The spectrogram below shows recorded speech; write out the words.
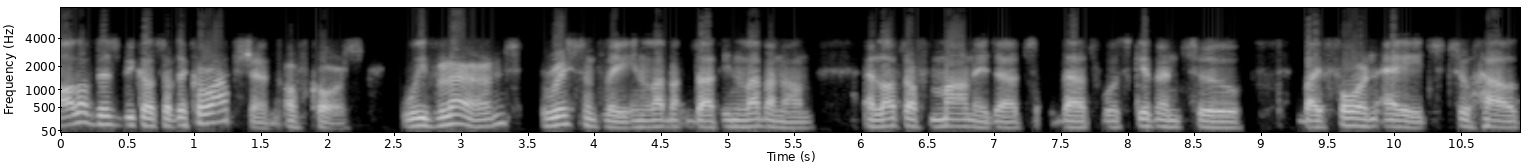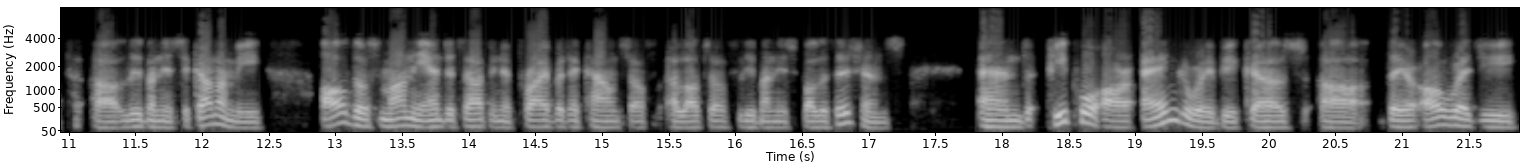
All of this because of the corruption, of course. We've learned recently in Leb- that in Lebanon a lot of money that that was given to by foreign aid to help uh, Lebanese economy, all those money ended up in the private accounts of a lot of Lebanese politicians, and people are angry because uh, they are already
